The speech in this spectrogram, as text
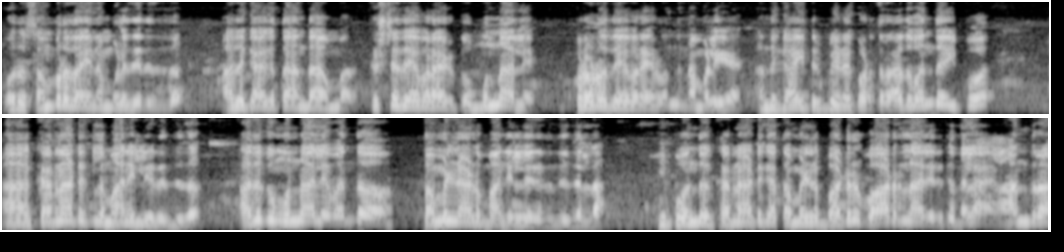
ஒரு சம்பிரதாயம் நம்மளது இருந்தது. அதுக்காகத்தான் அந்த கிருஷ்ணதேவராயருக்கு முன்னாலே பிரௌடதேவராயர் வந்து நம்மளுக்கு அந்த காயத்ரி பீடை கொடுத்தார். அது வந்து இப்போ ஆஹ், கர்நாடகத்துல மாநிலம் இருந்தது. அதுக்கு முன்னாலே வந்து தமிழ்நாடு மாநிலம் இருந்ததெல்லாம் இப்போ வந்து கர்நாடகா தமிழ் பார்டர் பார்டர்னால் இருக்கிறதால ஆந்திரா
